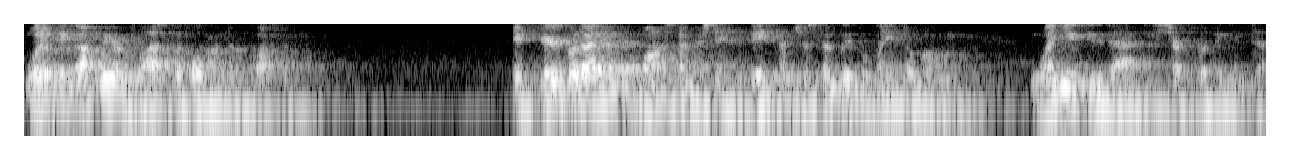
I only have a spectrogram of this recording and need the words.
What if we thought we were blessed to hold on to the blessing? And here's what I want us to understand based on just simply the land alone. When you do that, you start living in death.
